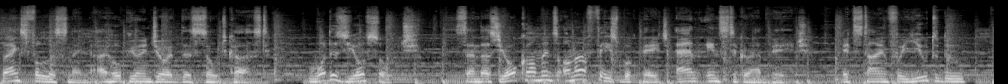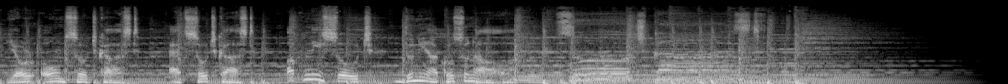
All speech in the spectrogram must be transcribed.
Thanks for listening. I hope you enjoyed this Sochcast. What is your Soch? Send us your comments on our Facebook page and Instagram page. It's time for you to do your own Sochcast at Sochcast. Apni Soch Dunya Ko Sunao. Sochcast.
